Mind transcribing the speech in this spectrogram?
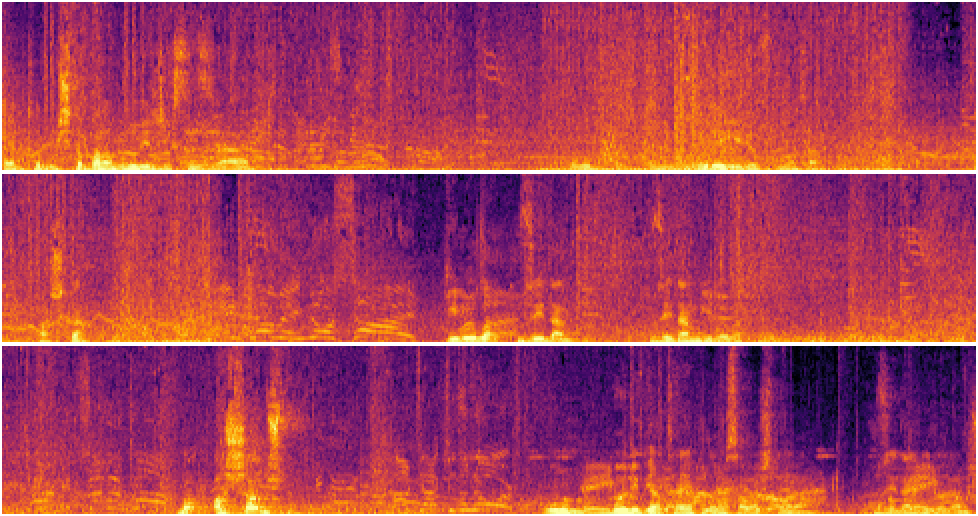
Komutanım işte bana bunu vereceksiniz ya. Oğlum nereye geliyorsun lan sen? Başka. Geliyorlar kuzeyden. Kuzeyden mi geliyorlar? Lan aşağı düştü. Oğlum böyle bir hata yapılır mı savaşta ya? Kuzeyden geliyorlarmış.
